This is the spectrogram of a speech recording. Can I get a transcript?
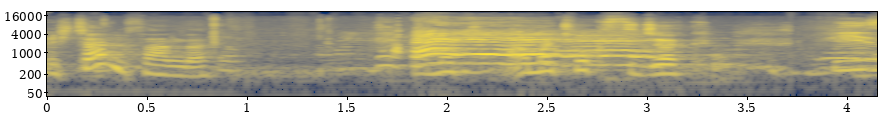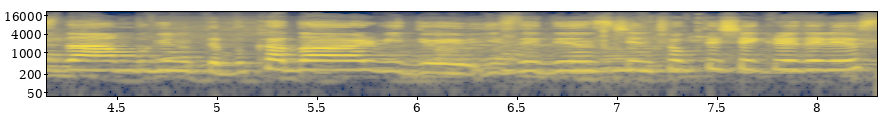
İçer misin sen de? Ama, ama çok sıcak. Bizden bugünlük de bu kadar. Videoyu izlediğiniz için çok teşekkür ederiz.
